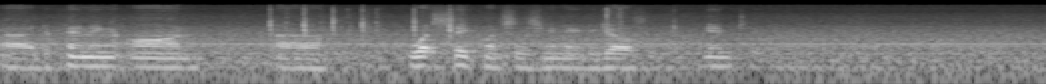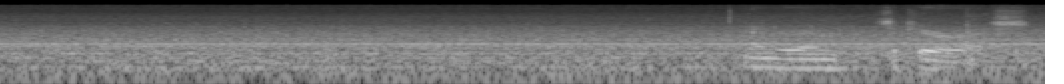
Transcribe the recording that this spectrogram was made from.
uh, depending on uh, what sequences you need to go into. And you're in secure arrest.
